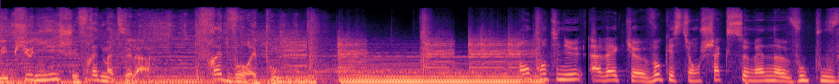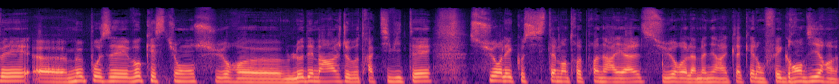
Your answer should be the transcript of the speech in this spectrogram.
Les pionniers chez Fred Mazzella. Fred vous répond. On continue avec euh, vos questions. Chaque semaine, vous pouvez euh, me poser vos questions sur euh, le démarrage de votre activité, sur l'écosystème entrepreneurial, sur la manière avec laquelle on fait grandir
